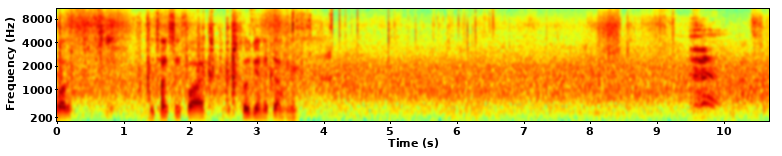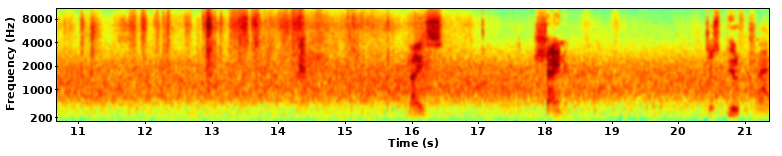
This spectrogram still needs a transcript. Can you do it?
Love it. the tungsten fly. We're still getting it done here. Nice shiner. Just beautiful shiner.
